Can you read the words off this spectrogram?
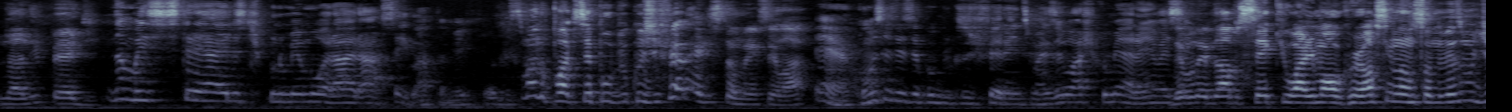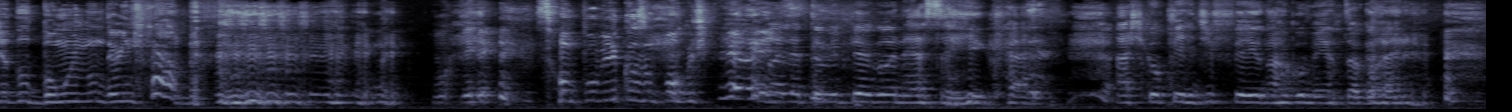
Nada impede. Não, mas se estrear eles, tipo, no mesmo horário, ah, sei lá também, foda-se. Mano, pode ser públicos diferentes também, sei lá. É, com certeza ser públicos diferentes, mas eu acho que o Homem-Aranha vai Devo ser. lembrar pra você que o Animal Crossing lançou no mesmo dia do Doom e não deu em nada. Porque são públicos um pouco diferentes. Olha, tu me pegou nessa aí, cara. Acho que eu perdi feio no argumento agora.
